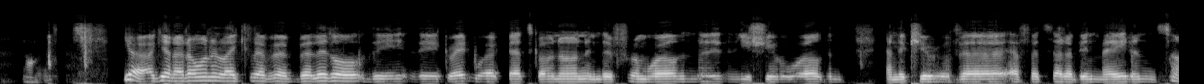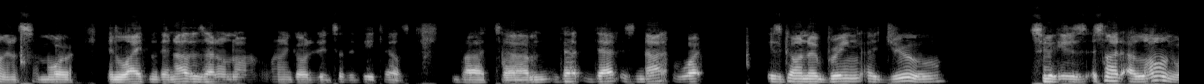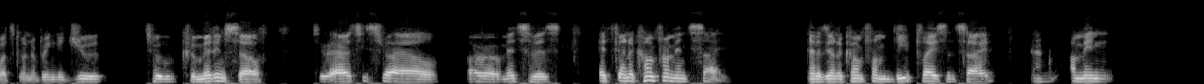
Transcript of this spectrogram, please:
Yeah, again, I don't want to like belittle the the great work that's going on in the frum world and the, the yeshiva world and and the kiruv uh, efforts that have been made and some some more enlightened than others. I don't know. when I go into the details, but um, that that is not what is going to bring a Jew to his. It's not alone what's going to bring a Jew to commit himself to Eretz Yisrael or mitzvahs. It's going to come from inside and it's going to come from deep place inside. And I mean,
